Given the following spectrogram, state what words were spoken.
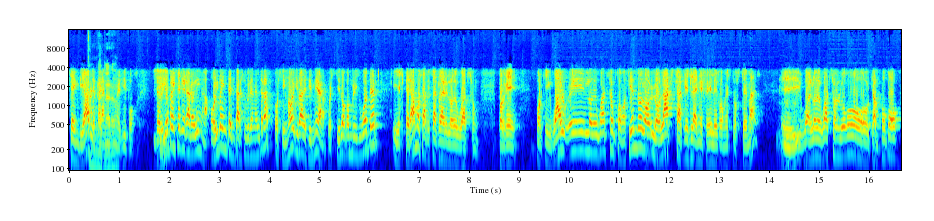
sea inviable para ningún equipo. Pero yo pensé que Carolina o iba a intentar subir en el draft o si no iba a decir, mira, pues tiro con Bridgewater y esperamos a que se aclare lo de Watson. Porque, porque igual eh, lo de Watson, conociendo lo, laxa que es la NFL con estos temas, eh, igual lo de Watson luego tampoco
